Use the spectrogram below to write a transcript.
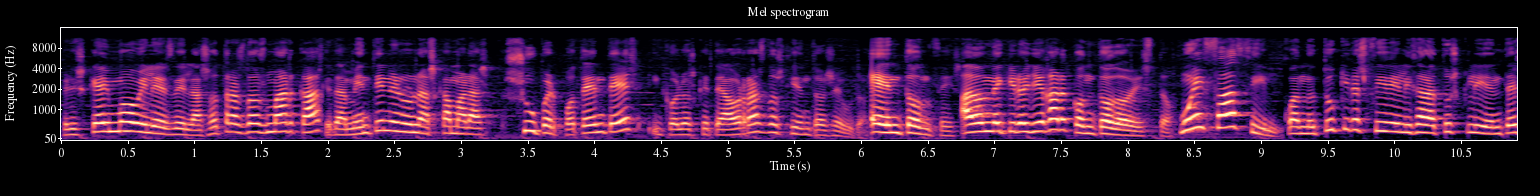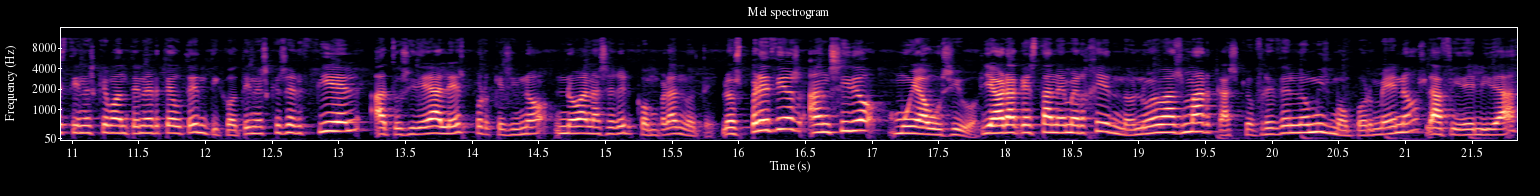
Pero es que hay móviles de las otras dos marcas que también tienen unas cámaras súper potentes y con los que te ahorras 200 euros. Entonces, entonces, ¿a dónde quiero llegar con todo esto? Muy fácil. Cuando tú quieres fidelizar a tus clientes, tienes que mantenerte auténtico, tienes que ser fiel a tus ideales porque si no, no van a seguir comprándote. Los precios han sido muy abusivos y ahora que están emergiendo nuevas marcas que ofrecen lo mismo por menos, la fidelidad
